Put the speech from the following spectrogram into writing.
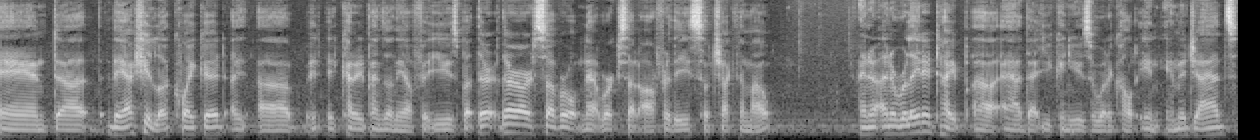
and uh, they actually look quite good. I, uh, it, it kind of depends on the outfit you use, but there there are several networks that offer these, so check them out. And a, and a, related type uh, ad that you can use are what are called in-image ads.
